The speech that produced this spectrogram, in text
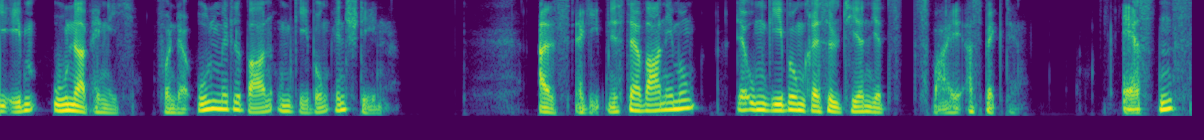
die eben unabhängig von der unmittelbaren Umgebung entstehen. Als Ergebnis der Wahrnehmung der Umgebung resultieren jetzt zwei Aspekte. Erstens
